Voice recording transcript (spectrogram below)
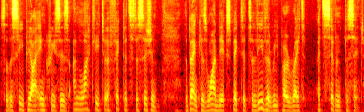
so the CPI increase is unlikely to affect its decision. The bank is widely expected to leave the repo rate at 7%.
